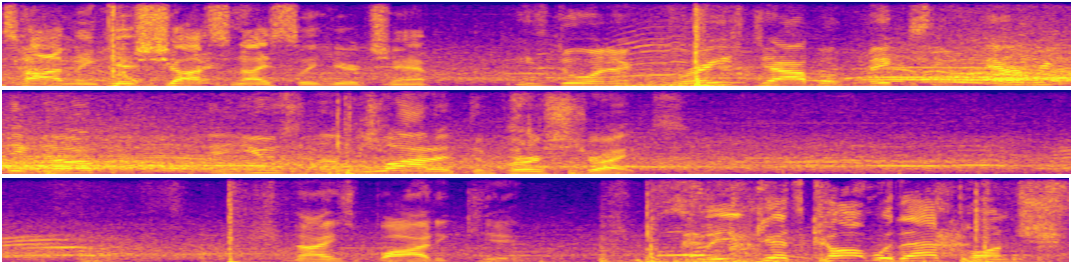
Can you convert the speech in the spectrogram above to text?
Timing his shots nicely here, champ. He's doing a great job of mixing everything up and using a lot of diverse strikes. Nice body kick. Lee gets caught with that punch.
